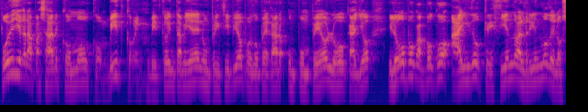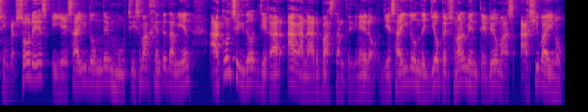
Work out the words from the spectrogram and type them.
puede llegar a pasar como con Bitcoin. Bitcoin también en un principio pudo pegar un pumpeo, luego cayó y luego poco a poco ha ido creciendo al ritmo de los inversores y es ahí donde muchísima gente también ha conseguido llegar a ganar bastante dinero. Y es ahí donde yo personalmente veo más a Shiba Inu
